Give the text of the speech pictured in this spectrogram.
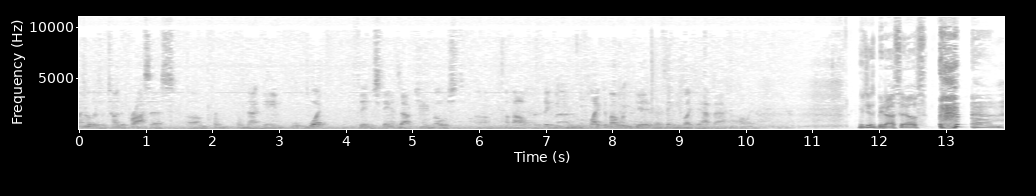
I know there's a ton to process um, from, from that game. What thing stands out to you most um, about the thing that you liked about what you did and the thing you'd like to have back? We just beat ourselves. um,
